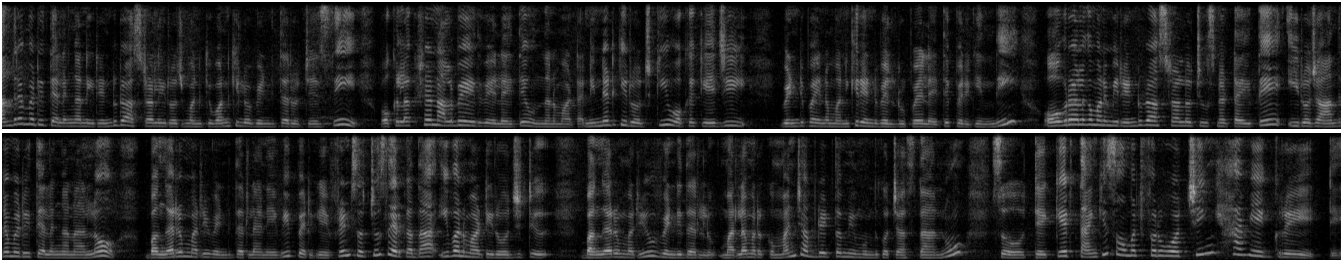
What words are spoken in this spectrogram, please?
ఆంధ్ర మరియు తెలంగాణ ఈ రెండు రాష్ట్రాలు ఈరోజు మనకి వన్ కిలో వెండి ధర వచ్చేసి ఒక లక్ష నలభై ఐదు వేలు అయితే ఉందన్నమాట. నిన్నటికి రోజుకి ఒక కేజీ వెండి పైన మనకి రెండు వేల రూపాయలు అయితే పెరిగింది. ఓవరాల్గా మనం ఈ రెండు రాష్ట్రాల్లో చూసినట్టయితే ఈరోజు ఆంధ్ర మరియు తెలంగాణలో బంగారం మరియు వెండి ధరలు అనేవి పెరిగాయి. ఫ్రెండ్స్ చూసారు కదా? ఇవన్నమాట ఈరోజు రోజు బంగారం మరియు వెండి ధరలు. మరలా మరొక మంచి అప్డేట్తో మీ ముందుకు వచ్చేస్తాను. So take care thank you so much for watching have a great day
